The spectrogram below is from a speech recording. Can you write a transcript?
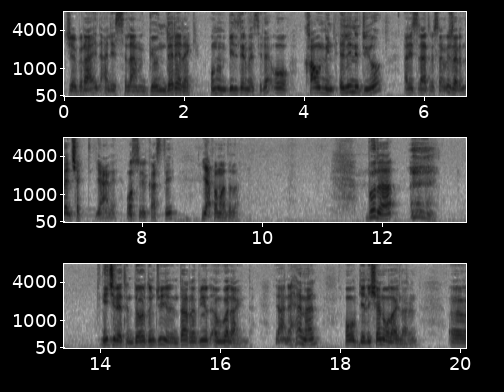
Cebrail Aleyhisselam'ı göndererek onun bildirmesiyle o kavmin elini diyor Aleyhisselatü Vesselam üzerinden çekti. Yani o suikasti yapamadılar. Bu da Hicret'in dördüncü yılında Rabiül Evvel ayında. Yani hemen o gelişen olayların e,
